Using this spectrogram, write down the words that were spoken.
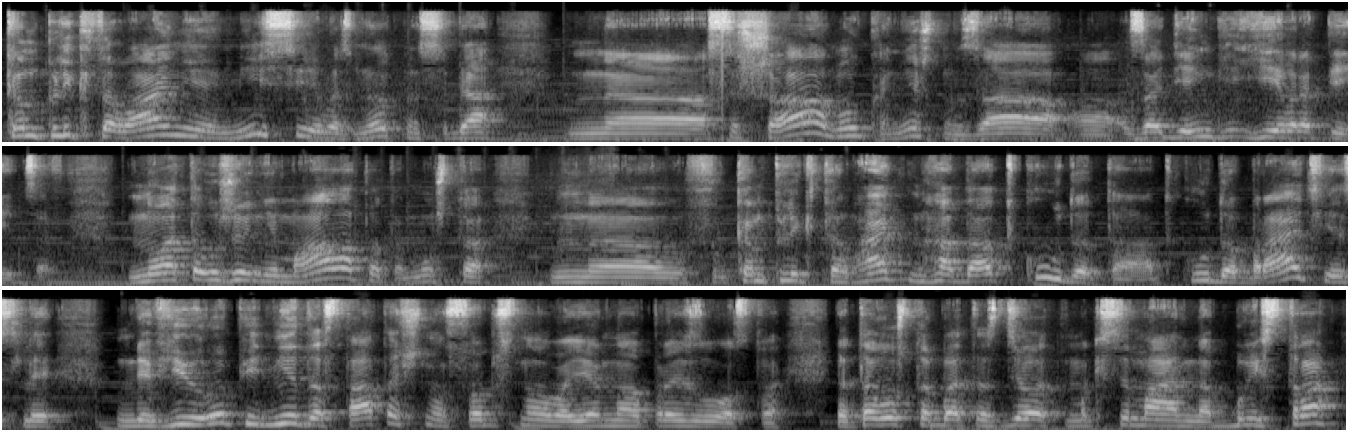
комплектование миссии возьмет на себя э, США, ну, конечно, за, а, за деньги европейцев. Но это уже немало, потому что э, комплектовать надо откуда-то. Откуда брать, если в Европе недостаточно собственного военного производства. Для того, чтобы это сделать максимально быстро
